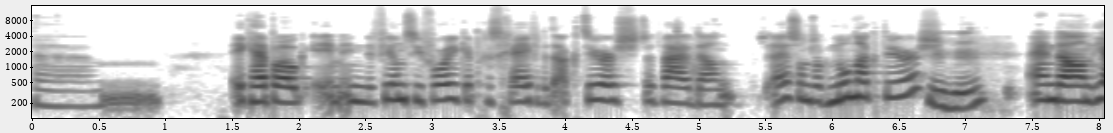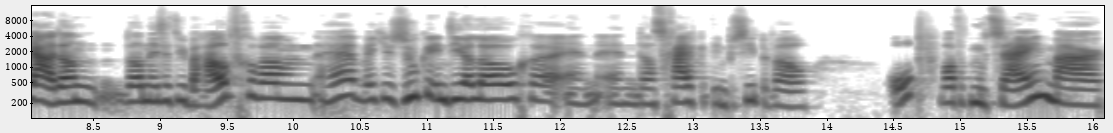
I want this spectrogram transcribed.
ehm, ik heb ook in, in de films hiervoor die ik heb geschreven, dat de acteurs, dat waren dan hè, soms ook non-acteurs. Mhm. En dan, ja, dan, dan is het überhaupt gewoon hè, een beetje zoeken in dialogen. En, en dan schrijf ik het in principe wel op, wat het moet zijn. Maar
